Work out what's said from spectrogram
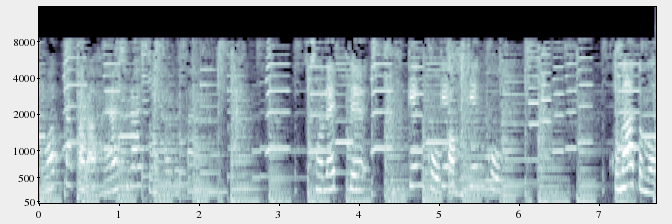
終わったからハヤシライスを食べたいな。それって、不健康かも。不健康。この後も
